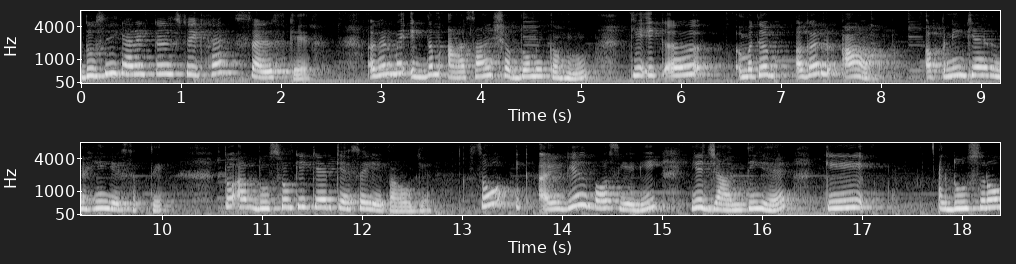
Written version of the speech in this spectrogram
दूसरी कैरेक्टरिस्टिक है सेल्फ केयर अगर मैं एकदम आसान शब्दों में कहूँ कि एक आ, मतलब अगर आप अपनी केयर नहीं ले सकते तो आप दूसरों की केयर कैसे ले पाओगे? सो so, एक आइडियल बॉस लेडी ये जानती है कि दूसरों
